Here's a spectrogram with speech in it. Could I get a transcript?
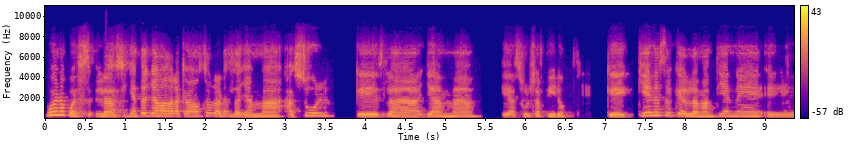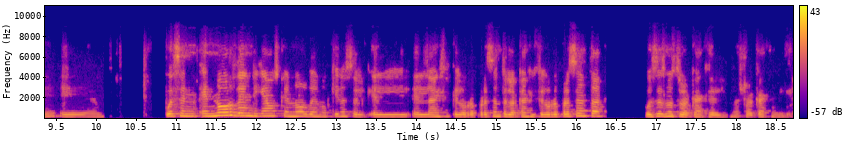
Bueno, pues la siguiente llama de la que vamos a hablar es la llama azul, que es la llama eh, azul zafiro, que quién es el que la mantiene eh, eh, pues en, en, orden, digamos que en orden, o quién es el, el, el, ángel que lo representa, el arcángel que lo representa, pues es nuestro arcángel, nuestro arcángel Miguel.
